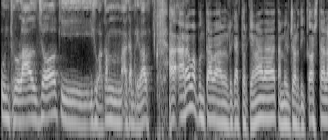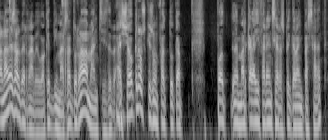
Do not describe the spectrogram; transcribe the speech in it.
controlar el joc i, i jugar a camp, a camp rival. Ara ho apuntava el Ricard Torquemada, també el Jordi Costa. L'anada és al Bernabéu aquest dimarts, la tornada a Manchester. Això creus que és un factor que pot eh, marcar la diferència respecte a l'any passat?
